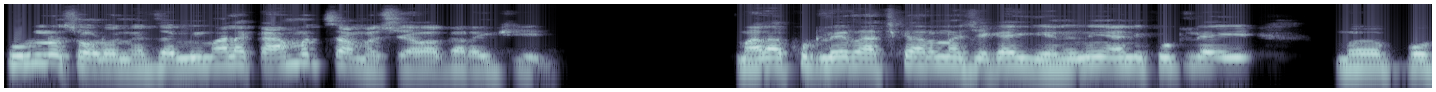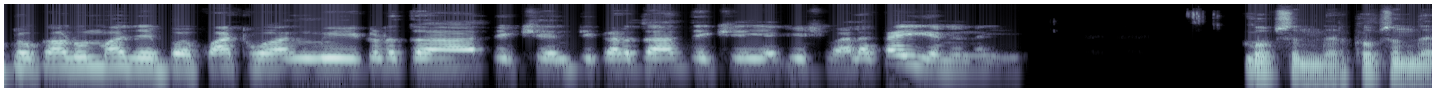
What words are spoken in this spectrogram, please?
पूर्ण सोडवण्याचा मी मला कामच समाजसेवा करायची मला कुठल्याही राजकारणाचे काही घेणं नाही आणि कुठल्याही फोटो काढून माझे प- पाठवा आणि मी इकडचा अध्यक्ष तिकडचा अध्यक्ष याच्याशी मला काही घेणं नाही खूप सुंदर खूप सुंदर.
